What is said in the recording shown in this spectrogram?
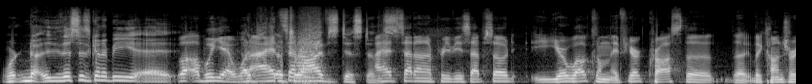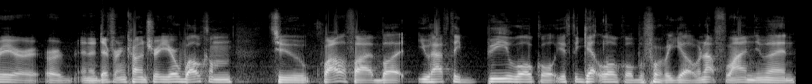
We're no. This is going to be uh, Well, uh, well yeah. What a, I had a said on- drives distance. I had said on a previous episode, you're welcome if you're across the, the, the country or, or in a different country, you're welcome to qualify, but you have to be local. You have to get local before we go. We're not flying you in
